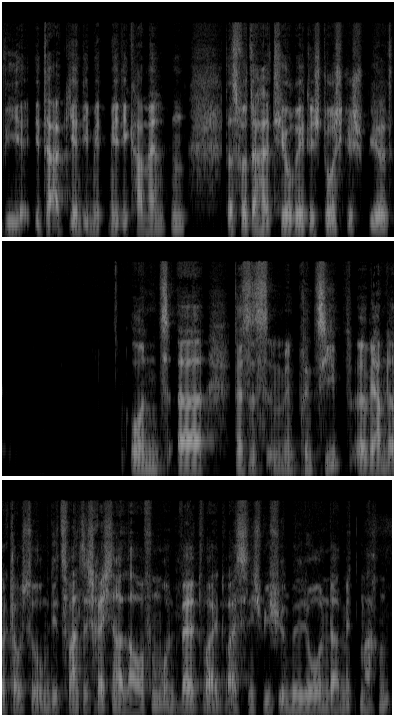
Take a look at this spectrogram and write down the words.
wie interagieren die mit Medikamenten. Das wird da halt theoretisch durchgespielt. Und äh, das ist im, Prinzip, äh, wir haben da, glaube ich, so um die 20 Rechner laufen und weltweit weiß ich nicht, wie viele Millionen da mitmachen.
